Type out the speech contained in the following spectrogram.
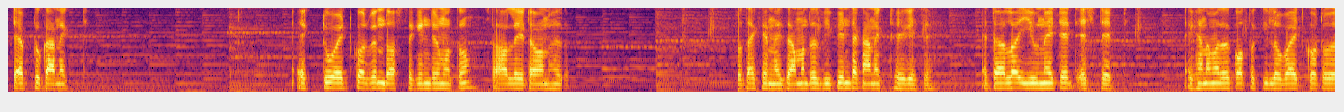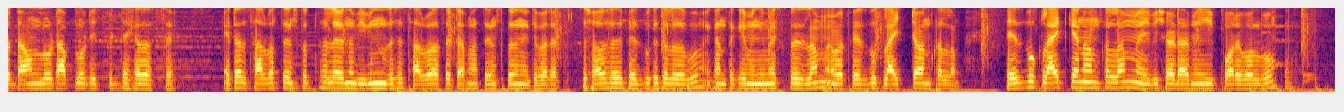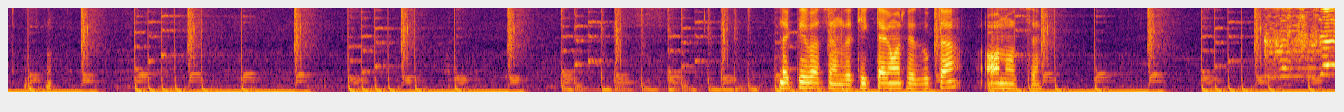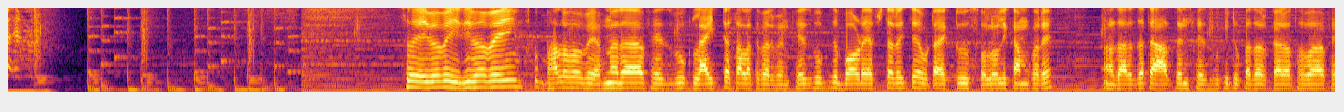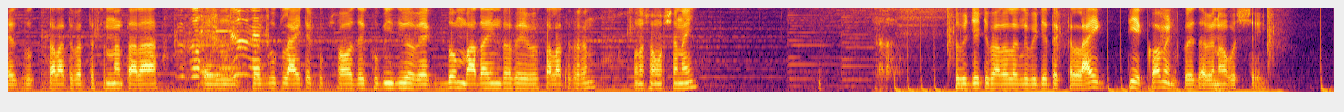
ট্যাপ টু কানেক্ট একটু ওয়েট করবেন দশ সেকেন্ডের মতো, তাহলে এটা অন হয়ে যাবে। তো দেখেন, এই যে আমাদের ভিপিএনটা কানেক্ট হয়ে গেছে। এটা হলো ইউনাইটেড স্টেট এখানে আমাদের কত কিলোবাইট কত ডাউনলোড আপলোড স্পিড দেখা যাচ্ছে। এটা সার্ভার চেঞ্জ করতে চাইলে বিভিন্ন দেশের সার্ভার আছে, এটা আপনারা চেঞ্জ করে নিতে পারেন। তো সরাসরি ফেসবুকে চলে যাব, এখান থেকে মিনিমাইজ করে দিলাম, এবার ফেসবুক লাইটটা অন করলাম। ফেসবুক লাইট কেন অন করলাম? এই বিষয়টা আমি পরে বলব। দেখতেই পাচ্ছেন যে ঠিকঠাক আমার ফেসবুকটা অন হচ্ছে। সো এইভাবে ইজিভাবেই খুব ভালোভাবে আপনারা ফেসবুক লাইটটা চালাতে পারবেন। ফেসবুক যে বড় অ্যাপসটা রয়েছে, ওটা একটু স্লোলি কাম করে। যারা যাতে আর্জেন্ট ফেসবুকে ঢোকা দরকার অথবা ফেসবুক চালাতে পারতেছেন না, তারা এই ফেসবুক লাইটে খুব সহজে খুব ইজিভাবে একদম বাধাহীনভাবে চালাতে পারেন। কোনো সমস্যা নাই। তো ভিডিওটি ভালো লাগলে ভিডিওতে একটা লাইক দিয়ে কমেন্ট করে যাবেন অবশ্যই।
